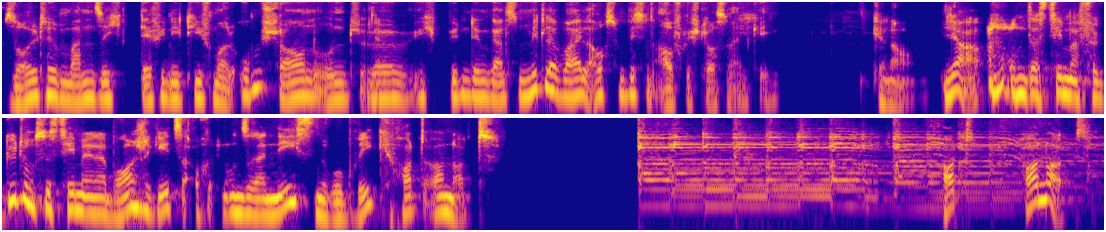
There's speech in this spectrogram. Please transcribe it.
sollte man sich definitiv mal umschauen und ja. äh, ich bin dem Ganzen mittlerweile auch so ein bisschen aufgeschlossen entgegen. Genau. Ja, um das Thema Vergütungssysteme in der Branche geht es auch in unserer nächsten Rubrik Hot or Not. Hot or Not.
